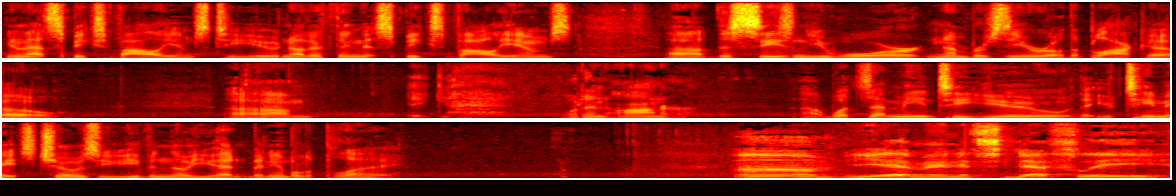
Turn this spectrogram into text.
you know that speaks volumes to you. Another thing that speaks volumes uh, this season, you wore number zero, the block O. Um, it, what an honor. Uh, what does that mean to you that your teammates chose you even though you hadn't been able to play? Um, yeah, man, it's definitely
